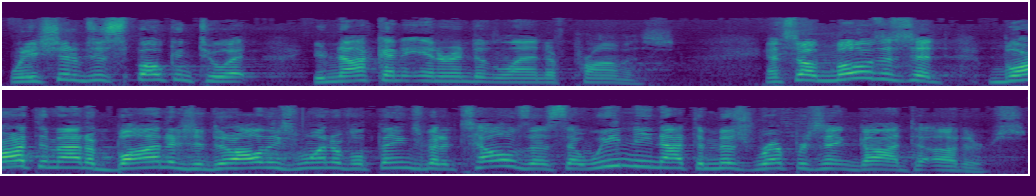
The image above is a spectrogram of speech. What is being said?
when he should have just spoken to it, you're not going to enter into the land of promise. And so Moses had brought them out of bondage and did all these wonderful things, but it tells us that we need not to misrepresent God to others.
